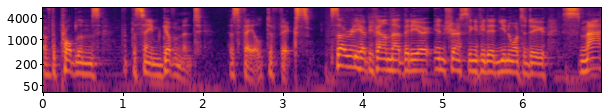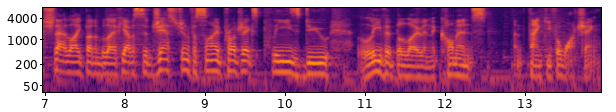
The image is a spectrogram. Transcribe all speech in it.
of the problems that the same government has failed to fix. So I really hope you found that video interesting. If you did, you know what to do. Smash that like button below. If you have a suggestion for side projects, please do leave it below in the comments. And thank you for watching.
